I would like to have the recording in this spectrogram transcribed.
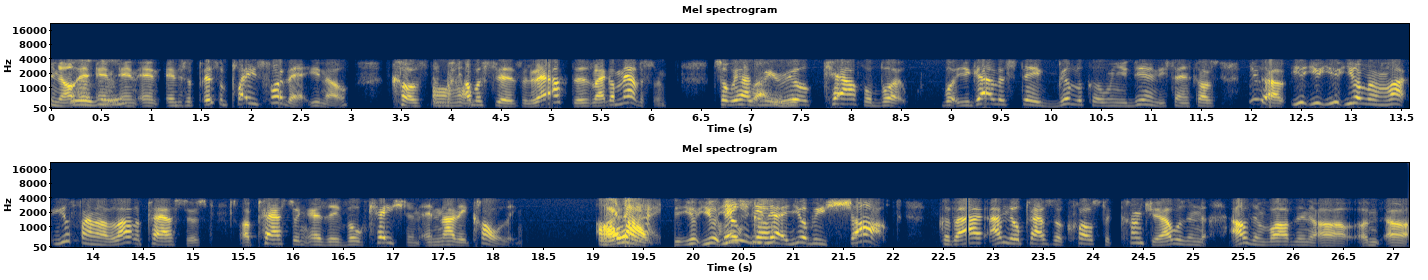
You know, and, and and and and it's a it's a place for that. You know, because the Uh-huh. Bible says laughter is like a medicine. So we have to be real careful. But but you got to stay biblical when you're doing these things because you got you you you you'll learn a lot. You'll find a lot of pastors are pastoring as a vocation and not a calling. All right. You, you you'll you see go. that and you'll be shocked because I I know pastors across the country. I was in the, I was involved in uh um, uh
